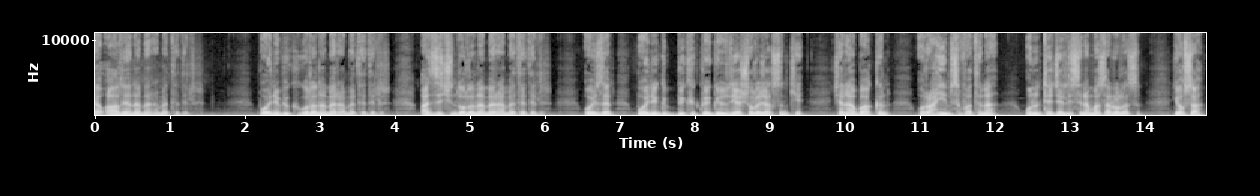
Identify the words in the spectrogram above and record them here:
Ya ağlayana merhamet edilir. Boynu bükük olana merhamet edilir. Aciz içinde olana merhamet edilir. O yüzden boynu bükük ve gözü yaşlı olacaksın ki Cenab-ı Hakk'ın o rahim sıfatına, onun tecellisine mazhar olasın. Yoksa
